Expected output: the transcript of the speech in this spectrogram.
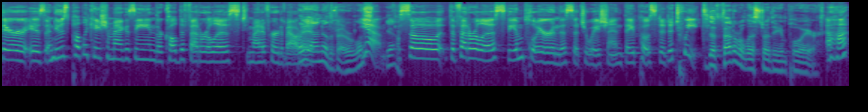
there is a news publication magazine. They're called The Federalist. You might have heard about Oh it. yeah, I know the Federalist. Yeah. Yeah. So the Federalist, the employer in this situation, they posted a tweet. The Federalist are the employer. Uh huh.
